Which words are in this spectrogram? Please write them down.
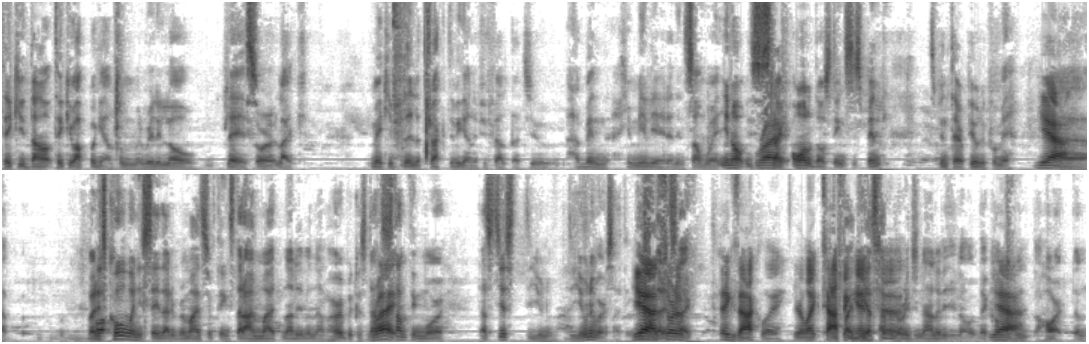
take you down, take you up again from a really low place, or like make you feel attractive again if you felt that you had been humiliated in some way. You know, it's Right. like all of those things. It's been it's been therapeutic for me. Yeah. Uh, but it's cool when you say that it reminds you of things that I might not even have heard because that's Right. something more. That's just the, uni- the universe, I think. yeah, that it's sort of like, exactly. You're like tapping if ideas into. have an originality, you know, that comes Yeah. from the heart, then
